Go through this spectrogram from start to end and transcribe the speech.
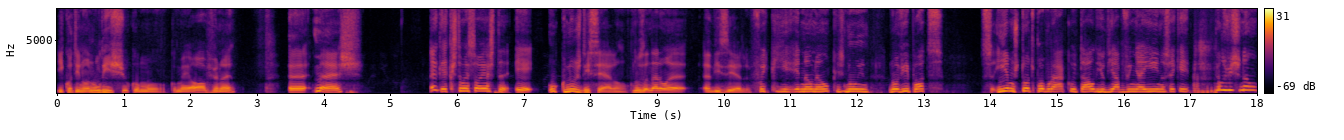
E continua no lixo, como, como é óbvio, não é? Ah, mas a, a questão é só esta: é o que nos disseram, que nos andaram a, a dizer, foi que eh, não, não, que não, não havia hipótese. Íamos todos para o buraco e tal, e o diabo vinha aí, não sei o quê. Pelos vistos, não.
